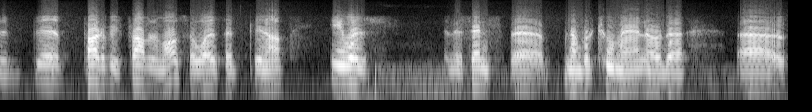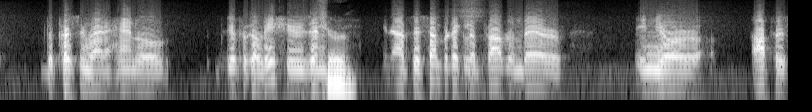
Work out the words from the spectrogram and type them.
uh, part of his problem also was that you know he was, in a sense, the number two man or the uh, the person who had to handle difficult issues. And sure. you know, if there's some particular problem there in your office,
